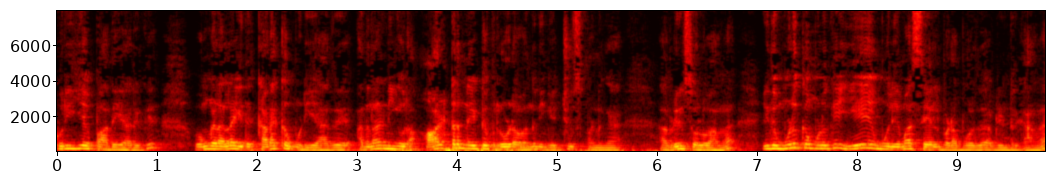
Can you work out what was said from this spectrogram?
குறுகிய பாதையாக இருக்குது உங்களால் இதை கடக்க முடியாது. அதனால் நீங்கள் ஒரு ஆல்டர்னேட்டிவ் ரோடை வந்து நீங்கள் சூஸ் பண்ணுங்கள் அப்படின்னு சொல்லுவாங்க. இது முழுக்க முழுக்க ஏஐ மூலியமாக செயல்பட போகுது அப்படின்னு இருக்காங்க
